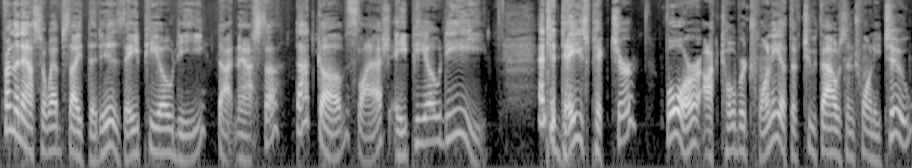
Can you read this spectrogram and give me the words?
from the NASA website that is apod.nasa.gov apod. And today's picture for October 20th of 2022.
